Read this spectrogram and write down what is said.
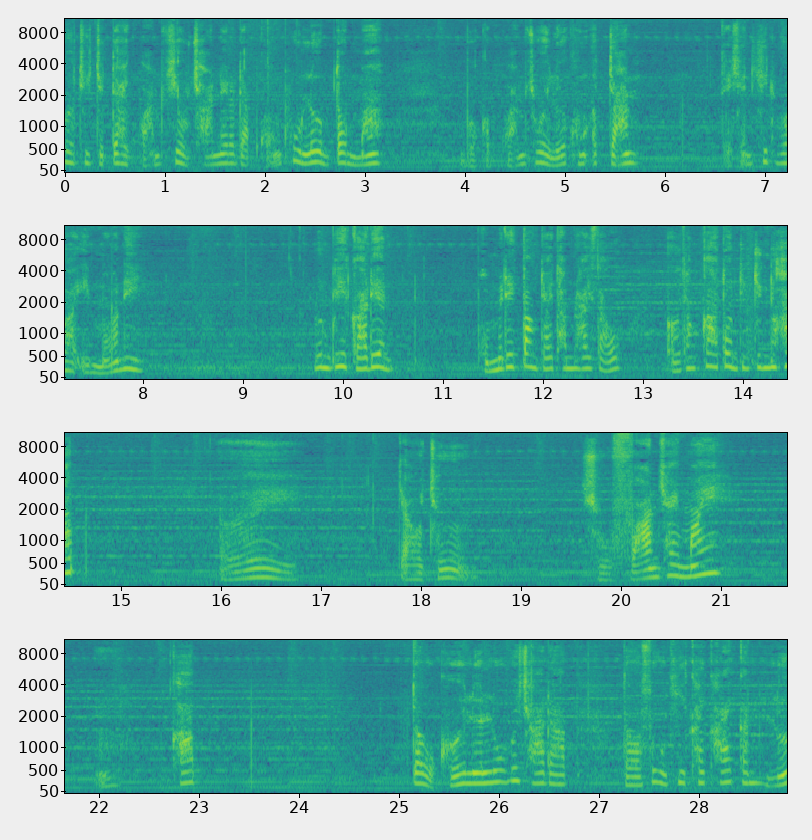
พื่อที่จะได้ความเชี่ยวชาญในระดับของผู้เริ่มต้นมา บวกกับความช่วยเหลือของอาจารย์ แต่ฉันคิดว่าไอีหมอนี่ รุ่นพี่กาเดียน ผมไม่ได้ตั้งใจทำลายเสา เออทั้งก้าต้นจริง ๆ นะครับ เอ้ย เจ้าชื่อชูฟานใช่ไหมอืมครับ เจ้าเคยเรียนรู้วิชาดาบ ต่อสู้ที่คล้ายๆ กัน หรือ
